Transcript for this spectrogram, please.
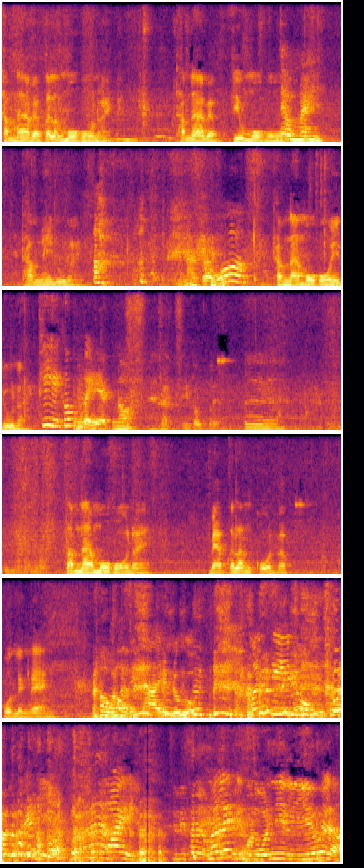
ทำหน้าแบบกำลังโมโหหน่อยทำหน้าแบบฟิลโมโหเดี๋ยวไหมทำให้ดูหน่อยโอ้ทำหน้าโมโหให้ดูหน่อยพี่ก็แปลกเนาะนี่ก็เปิดเออทำหน้าโมโหหน่อย แบบกำลังโกรธแบบโกรธแรงเอาขอนะสิทายดู มันจีถุงชวนได้หนิไม่มันเลขติดศูนย์นี่ลีไปล่ะ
